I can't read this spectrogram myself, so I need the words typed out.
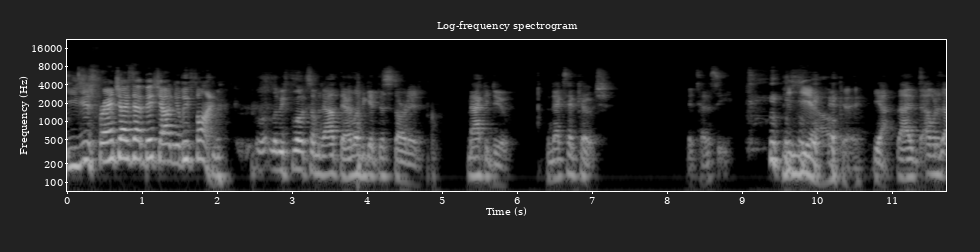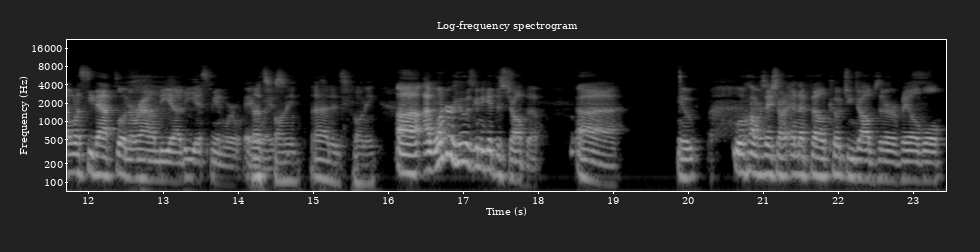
you just franchise that bitch out, and you'll be fine. L- Let me float something out there. Let me get this started. McAdoo, the next head coach at Tennessee. yeah. Okay. Yeah, I, I want to I want to see that floating around the uh, the ESPN world. airways. That's funny. That is funny. Uh, I wonder who is going to get this job though. Uh, you know, little conversation on NFL coaching jobs that are available.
